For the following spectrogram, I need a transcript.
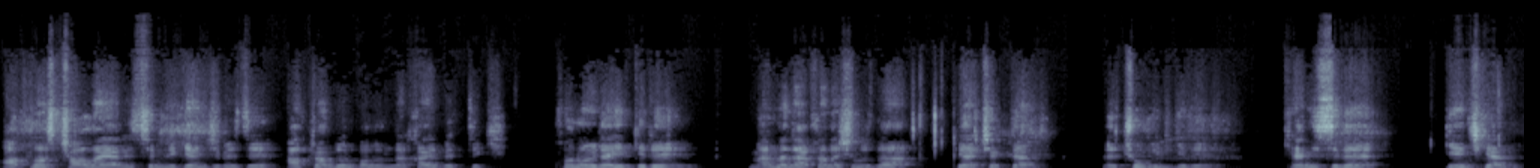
Atlas Çağlayan isimli gencimizi akran zorbalığında kaybettik. Konuyla ilgili Mehmet arkadaşımız da gerçekten e, çok ilgili. Kendisi de gençken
